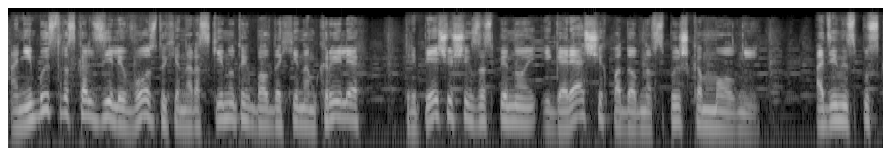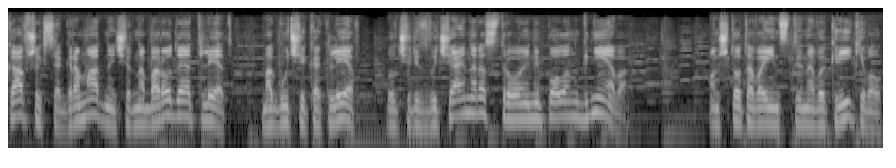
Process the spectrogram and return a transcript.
Они быстро скользили в воздухе на раскинутых балдахином крыльях, трепещущих за спиной и горящих, подобно вспышкам молний. Один из спускавшихся, громадный чернобородый атлет, могучий как лев, был чрезвычайно расстроен и полон гнева. Он что-то воинственно выкрикивал,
